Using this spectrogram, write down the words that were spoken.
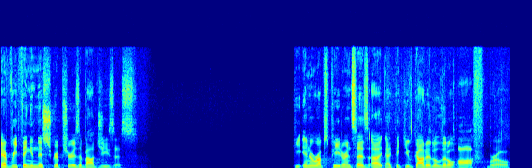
Everything in this scripture is about Jesus. He interrupts Peter and says, uh, I think you've got it a little off, bro.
